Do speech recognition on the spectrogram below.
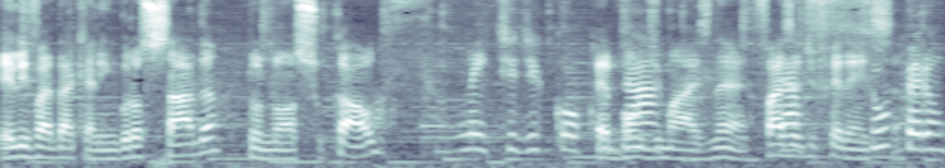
Ele vai dar aquela engrossada no nosso caldo. Nossa leite de coco. É bom demais, né? Faz a diferença. Super um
